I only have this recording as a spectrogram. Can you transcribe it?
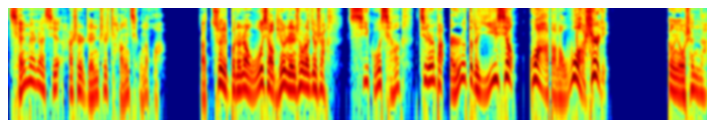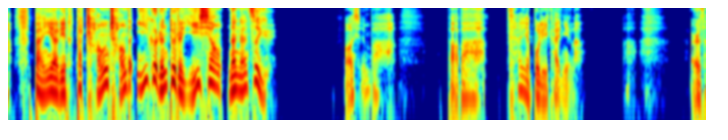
前面那些还是人之常情的话，那最不能让吴小平忍受的就是西国强竟然把儿子的遗像挂到了卧室里。更有甚的，半夜里他常常的一个人对着遗像喃喃自语：“放心吧，爸爸再也不离开你了。”儿子，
